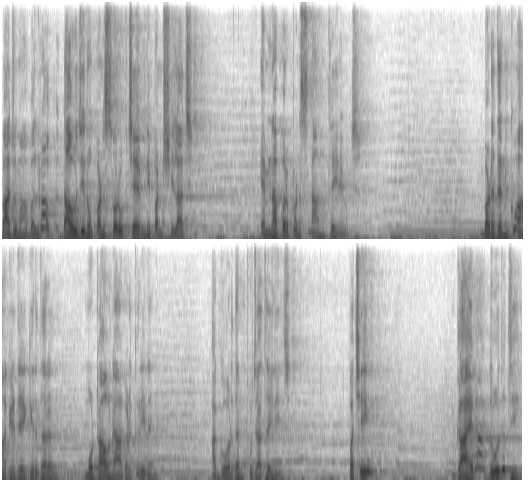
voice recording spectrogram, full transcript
બાજુમાં બલરામ દાઉજીનું પણ સ્વરૂપ છે, એમની પણ શિલા છે. એમના પર પણ સ્નાન થઈ રહ્યું છે. બળદન કો આગે દે ગિરધર, મોટાઓને આગળ કરીને આ ગોવર્ધન પૂજા થઈ રહી છે. પછી ગાયના દૂધથી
